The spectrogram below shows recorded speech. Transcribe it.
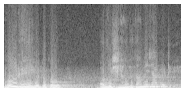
भूल गए युद्ध को और विषांतता में जा बैठे।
